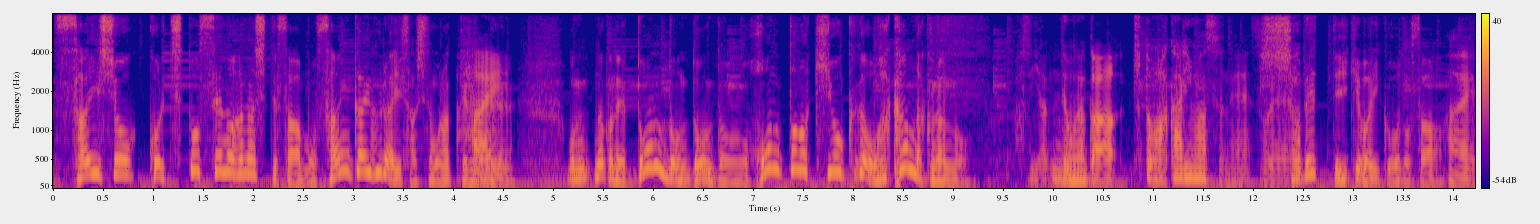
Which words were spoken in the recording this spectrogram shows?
最初これ千歳の話ってさもう3回ぐらいさせてもらってるよね、はいもうなんかねどんどんどんどん本当の記憶が分かんなくなるの。いやでもなんかちょっと分かりますねそれ。喋っていけばいくほどさ、はい、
